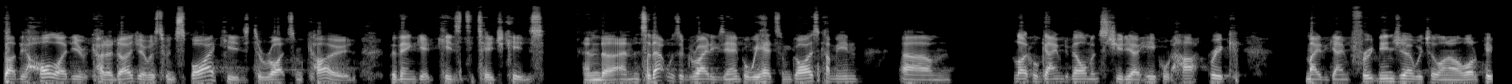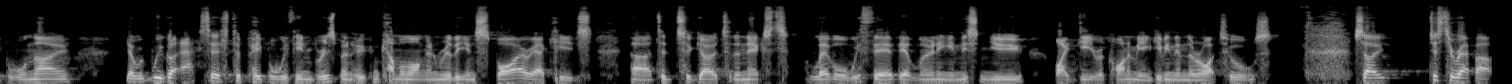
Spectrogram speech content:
But the whole idea of Coder Dojo was to inspire kids to write some code, but then get kids to teach kids. And uh, and so that was a great example. We had some guys come in, um, local game development studio here called Half Brick, made the game Fruit Ninja, which I know a lot of people will know. Yeah, we've got access to people within Brisbane who can come along and really inspire our kids uh, to, to go to the next level with their, their learning in this new idea economy and giving them the right tools. So, just to wrap up,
